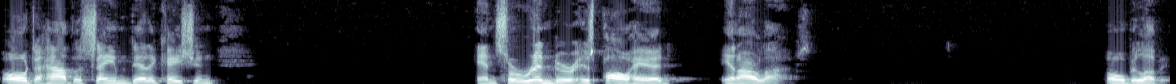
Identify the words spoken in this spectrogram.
Oh, to have the same dedication and surrender as Paul had in our lives. Oh, beloved.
